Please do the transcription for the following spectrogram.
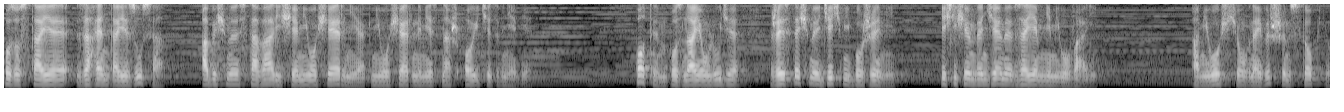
pozostaje zachęta Jezusa, abyśmy stawali się miłosierni, jak miłosiernym jest nasz Ojciec w niebie. Po tym poznają ludzie, że jesteśmy dziećmi Bożymi, jeśli się będziemy wzajemnie miłowali. A miłością w najwyższym stopniu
